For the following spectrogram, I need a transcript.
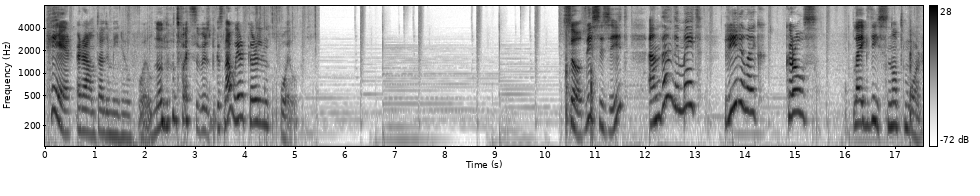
hair around aluminium foil, no, not vice versa, because now we're curling foil. So this is it. And then they made really like curls like this, not more.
